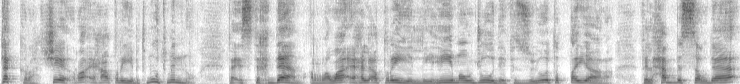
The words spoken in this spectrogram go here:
تكره شيء رائحة عطرية بتموت منه. فاستخدام الروائح العطرية اللي هي موجودة في الزيوت الطيارة في الحب السوداء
